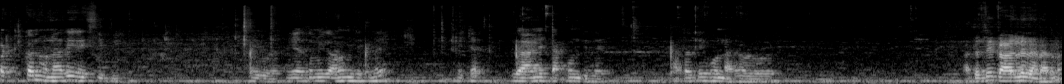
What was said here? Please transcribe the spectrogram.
पटकन होणारी रेसिपी हे बघा. हे आता मी गाळून घेतलंय. त्याच्यात गाळणे टाकून दिलंय आता ते होणार हळूहळू. आता ते गाळलं जाणार ना?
